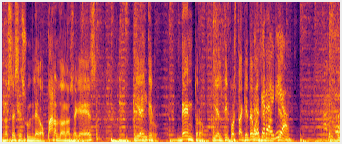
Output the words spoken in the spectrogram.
no sé si es un leopardo, no sé qué es. Y el tipo, dentro. Y el tipo está quieto Pero que era el guía. "Tío,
